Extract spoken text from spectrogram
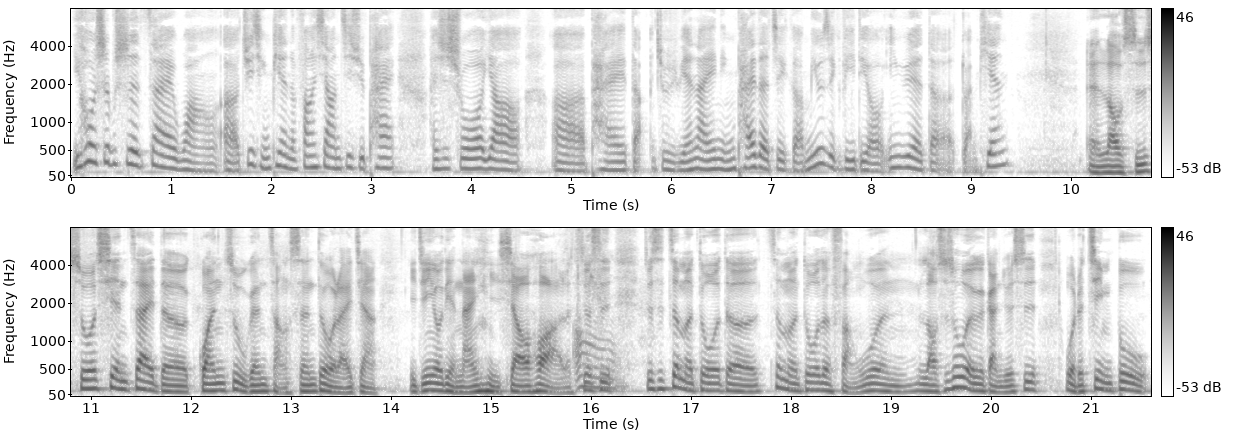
以后是不是再往呃剧情片的方向继续拍，还是说要呃拍的，就是原来您拍的这个 music video 音乐的短片？哎，老实说，现在的关注跟掌声对我来讲已经有点难以消化了。就是哦就是这么多的这么多的访问，老实说，我有一个感觉是我的进步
